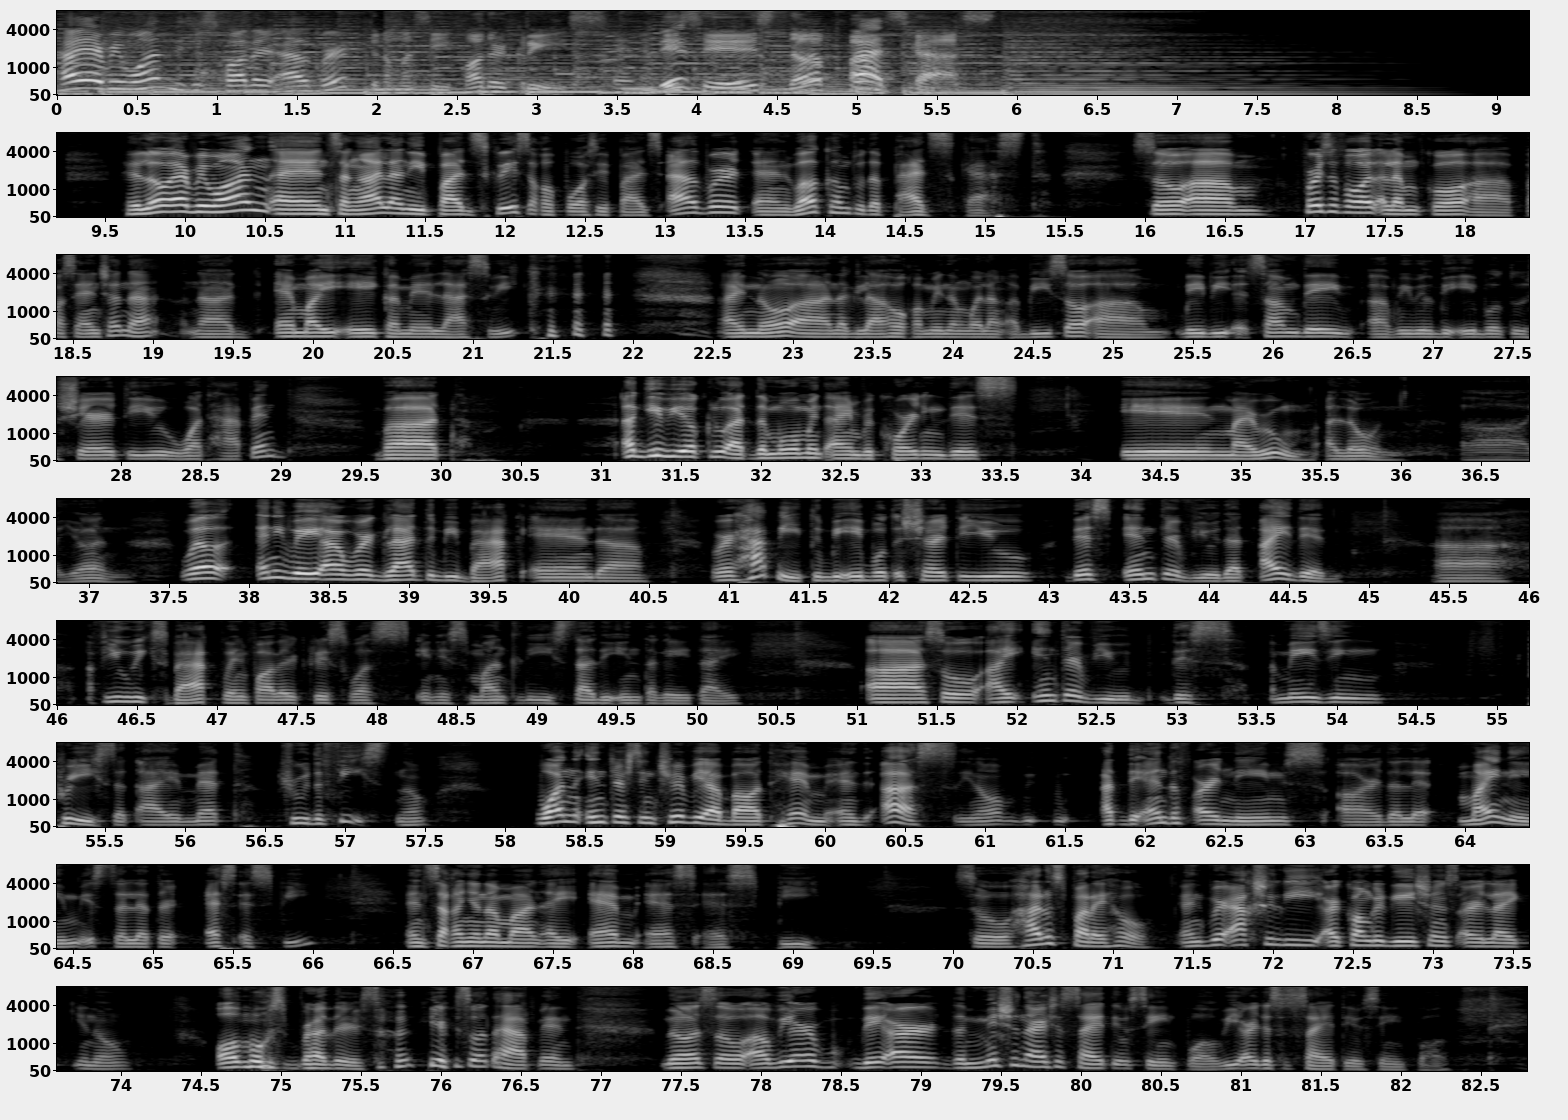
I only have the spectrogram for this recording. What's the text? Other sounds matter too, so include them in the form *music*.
Hi everyone, this is Father Albert. Ito naman si Father Chris. And this, this is The Padscast. Hello everyone, and sa ngalan ni Pads Chris, ako po si Pads Albert, and welcome to the Padscast. So, um, first of all, alam ko, uh, pasensya na, nag-MIA kami last week. *laughs* I know, uh, naglaho kami ng walang abiso. Um, maybe someday uh, we will be able to share to you what happened. But I'll give you a clue. At the moment I'm recording this in my room alone. Ah, yun. Well, anyway, uh, we're glad to be back and uh, we're happy to be able to share to you this interview that I did uh, a few weeks back when Father Chris was in his monthly study in Tagaytay. Uh, so I interviewed this amazing priest that I met through the feast, no? One interesting trivia about him and us, you know, at the end of our names are the le- my name is the letter SSP and sa kanya naman ay MSSP. So halos pareho. And we're actually our congregations are like, you know, *laughs* almost brothers. So *laughs* here's what happened. No, so uh, we are they are the Missionary Society of St. Paul. We are the Society of St. Paul.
